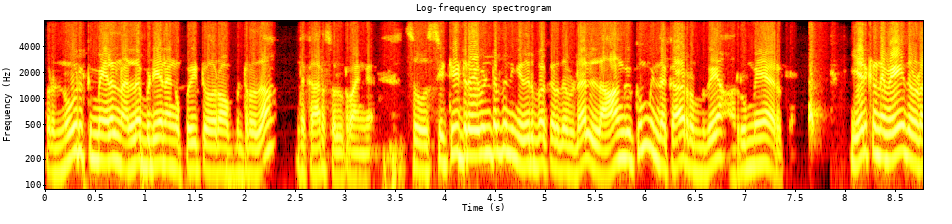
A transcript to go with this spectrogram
ஒரு நூறுக்கு மேல நல்லபடியா நாங்கள் போயிட்டு வரோம் அப்படின்றதான் இந்த கார் சொல்றாங்க. ஸோ சிட்டி டிரைவ்ன்றது நீங்க எதிர்பார்க்கறத விட லாங்குக்கும் இந்த கார் ரொம்பவே அருமையா இருக்கும் ஏற்கனவே இதோட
